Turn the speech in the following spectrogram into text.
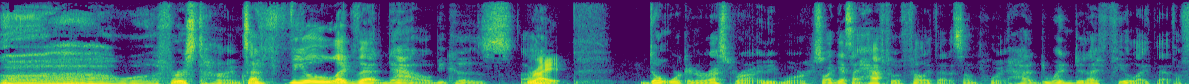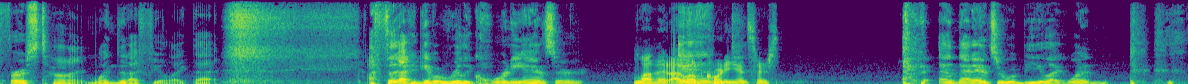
Oh, well, the first time because I feel like that now because I Right. Don't work in a restaurant anymore. So I guess I have to have felt like that at some point. Had when did I feel like that? The first time. When did I feel like that? I feel like I could give a really corny answer, Love it. I love corny answers. and that answer would be like when.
